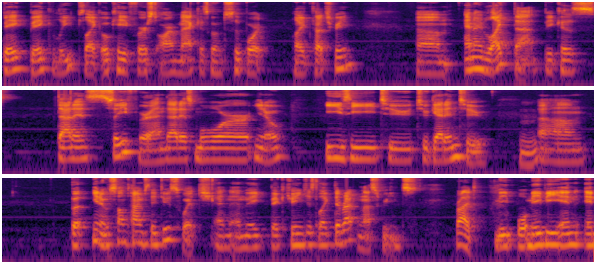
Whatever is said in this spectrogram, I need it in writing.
big, big leaps. Like, okay, first ARM Mac is going to support like touchscreen. Um, and I like that because that is safer and that is more, you know, easy to to get into. Um, but you know, sometimes they do switch and, and make big changes like the Retina screens. Right. Maybe, maybe in in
